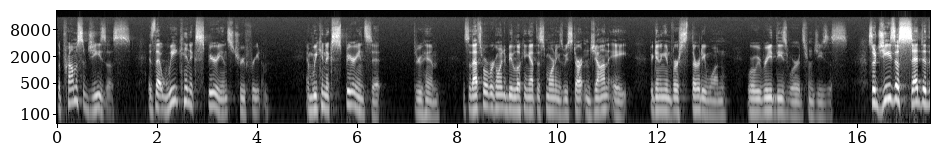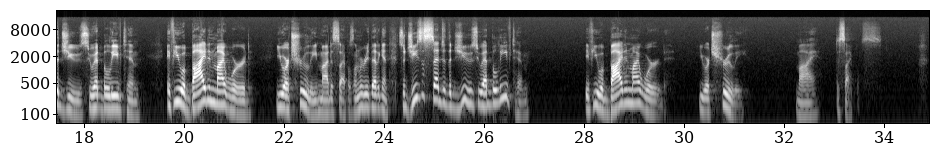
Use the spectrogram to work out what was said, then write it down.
The promise of Jesus is that we can experience true freedom, and we can experience it through him. And so that's what we're going to be looking at this morning as we start in John 8, beginning in verse 31, where we read these words from Jesus. So Jesus said to the Jews who had believed him, If you abide in my word, you are truly my disciples. Let me read that again. So Jesus said to the Jews who had believed him, If you abide in my word, you are truly my disciples.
